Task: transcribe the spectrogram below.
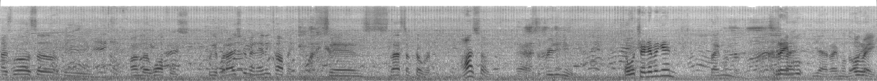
as well as uh, the on the waffles. We can put ice cream in any topping since last October. Awesome. Yeah, it's pretty new. And what's your name again? Raimundo. Raimu- Yeah, Raimundo. Okay. Oh, Ray.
